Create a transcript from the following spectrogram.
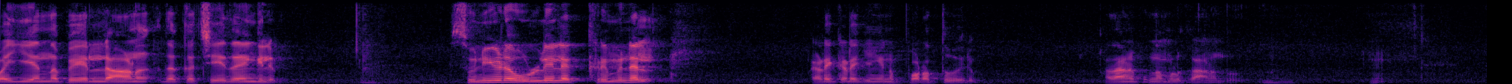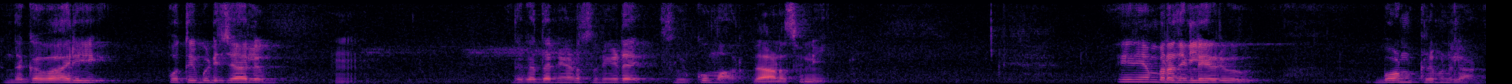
വൈകിയെന്ന പേരിലാണ് ഇതൊക്കെ ചെയ്തതെങ്കിലും സുനിയുടെ ഉള്ളിലെ ക്രിമിനൽ ഇടയ്ക്കിടയ്ക്ക് ഇങ്ങനെ പുറത്തു വരും. അതാണ് ഇപ്പം നമ്മൾ കാണുന്നത്. എന്തൊക്കെ വാരി പൊത്തി പിടിച്ചാലും. ഇതൊക്കെ തന്നെയാണ് സുനിയുടെ സുനിൽകുമാർ ഇതാണ് സുനി. ഇനി ഞാൻ പറഞ്ഞില്ലേ ഒരു ബോൺ ക്രിമിനലാണ്.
